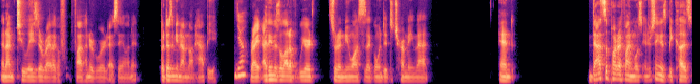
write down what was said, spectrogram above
and i'm too lazy to write like a 500 word essay on it but doesn't mean i'm not happy. Yeah. right? I think there's a lot of weird sort of nuances that go into determining that. And that's the part i find most interesting is because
